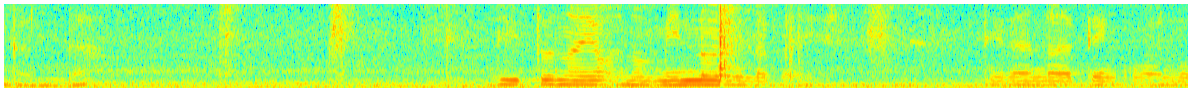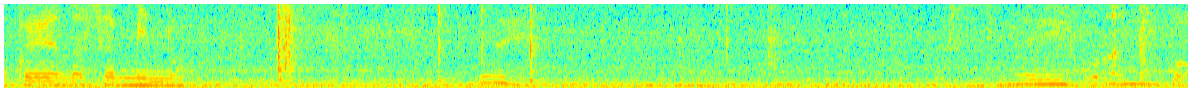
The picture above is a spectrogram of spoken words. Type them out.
Ganda. Dito na yung ano, menu nila guys. Tingnan natin kung ano kaya nasa menu. Uy. Ay, kung ano po.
